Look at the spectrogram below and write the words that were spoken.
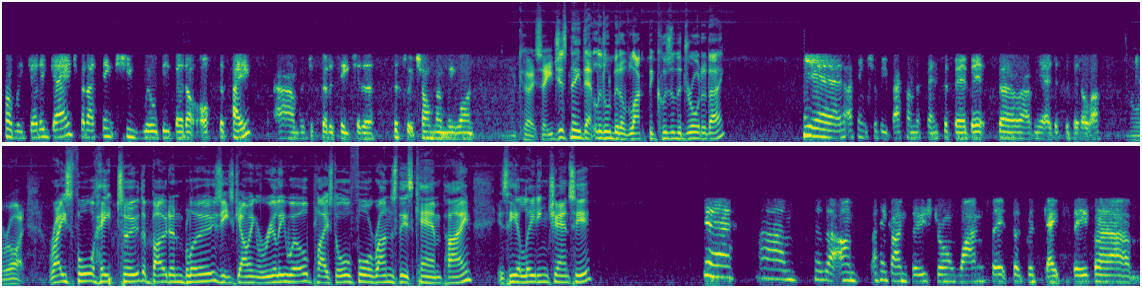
probably get a gauge. But I think she will be better off the pace. Um, we've just got to teach her to, to switch on when we want. Okay, so you just need that little bit of luck because of the draw today? Yeah, I think she'll be back on the fence a fair bit. So, um, yeah, just a bit of luck. All right. Race four, heat two, the Bowden Blues. He's going really well, placed all four runs this campaign. Is he a leading chance here? Yeah, um, I'm, I think I'm booze drawn one, so it's a good gate speed. But, um,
